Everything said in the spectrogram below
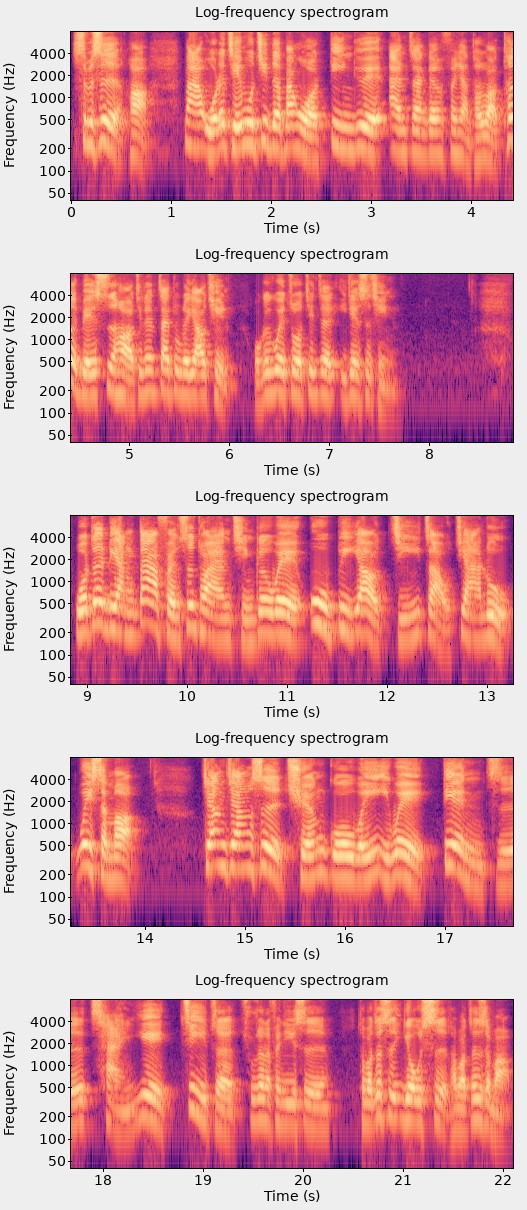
是不是哈？那我的节目记得帮我订阅、按赞跟分享，投保。特别是哈，今天再度的邀请，我跟各位做见证一件事情。我的两大粉丝团，请各位务必要及早加入。为什么？江江是全国唯一一位电子产业记者出身的分析师，好吧？这是优势，好吧？这是什么？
